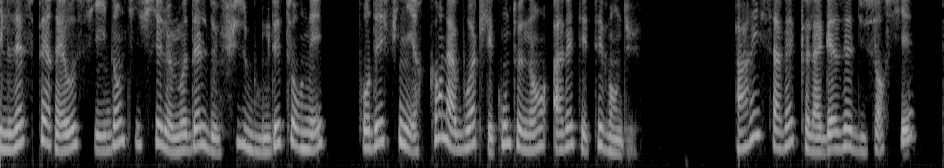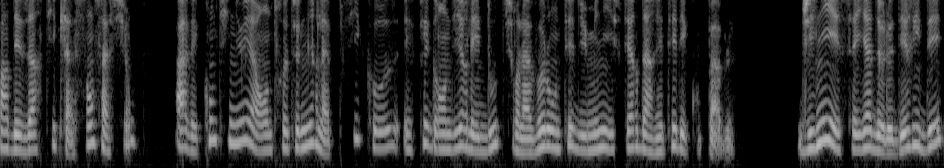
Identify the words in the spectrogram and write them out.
Ils espéraient aussi identifier le modèle de fuseboom détourné pour définir quand la boîte les contenant avait été vendue. Harry savait que la Gazette du Sorcier, par des articles à sensation, avait continué à entretenir la psychose et fait grandir les doutes sur la volonté du ministère d'arrêter les coupables. Ginny essaya de le dérider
